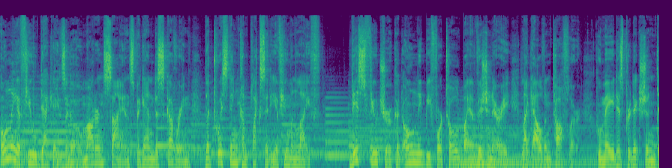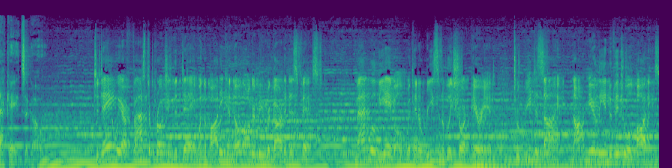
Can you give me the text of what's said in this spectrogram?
Only a few decades ago, modern science began discovering the twisting complexity of human life. This future could only be foretold by a visionary like Alvin Toffler, who made his prediction decades ago. Today we are fast approaching the day when the body can no longer be regarded as fixed. Man will be able, within a reasonably short period, to redesign not merely individual bodies,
